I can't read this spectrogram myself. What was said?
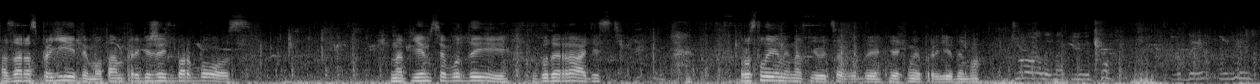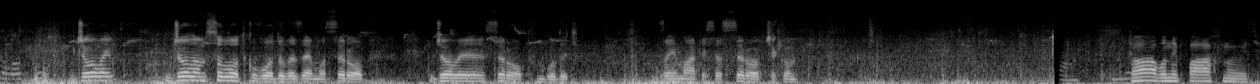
А зараз приїдемо, там прибіжить барбос. Нап'ємося води, буде радість. Рослини нап'ються води, як ми приїдемо. Бджоли нап'ються води, вони солодкі. Бджоли, бджолам солодку воду веземо, сироп. Бджоли сироп будуть займатися з сиропчиком. А, вони пахнуть.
